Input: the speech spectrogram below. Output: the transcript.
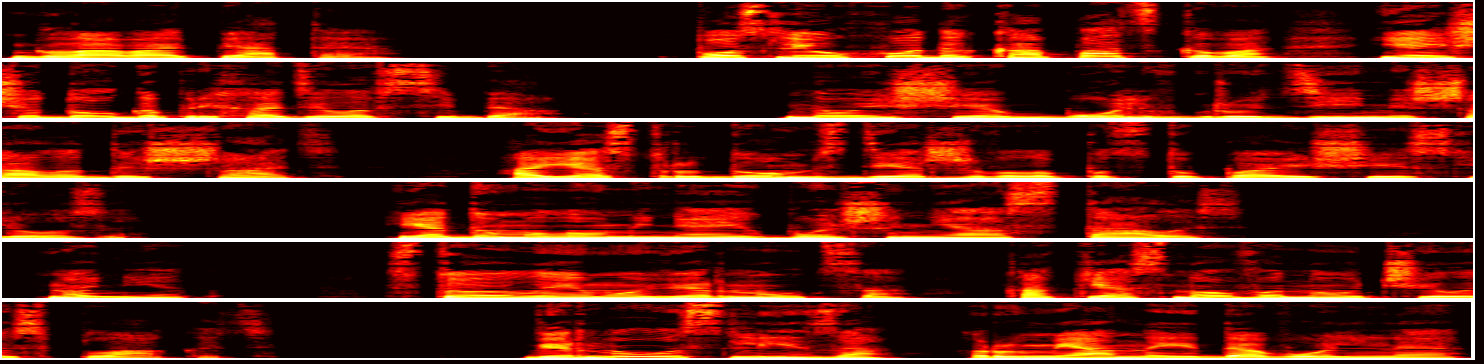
Глава пятая. После ухода Капацкого я еще долго приходила в себя. Ноющая боль в груди мешала дышать, а я с трудом сдерживала подступающие слезы. Я думала, у меня их больше не осталось. Но нет, стоило ему вернуться, как я снова научилась плакать. Вернулась Лиза, румяная и довольная.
